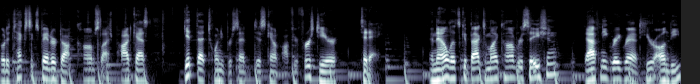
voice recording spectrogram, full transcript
go to textexpander.com slash podcast, Get that 20% discount off your first year today. And now let's get back to my conversation with Daphne Gray-Grant here on the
